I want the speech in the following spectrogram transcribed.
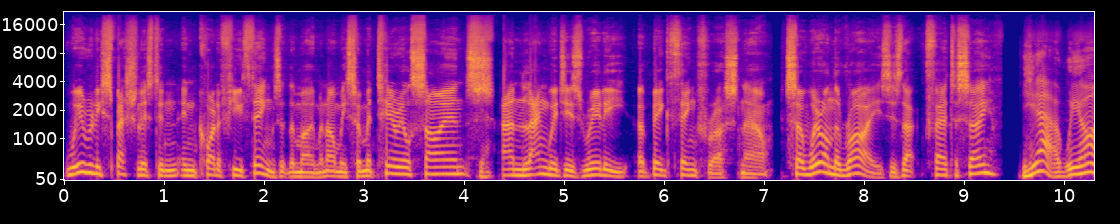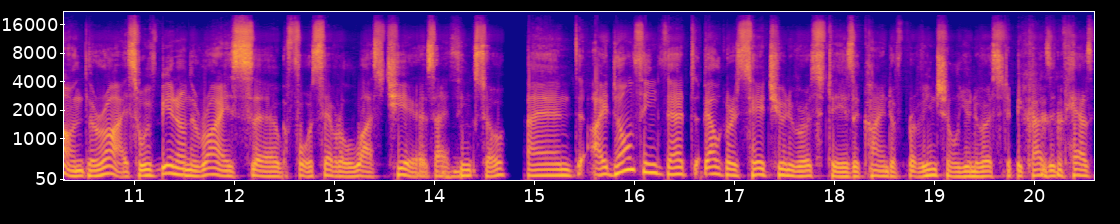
we're really specialist in in quite a few things at the moment, aren't we? So material science yeah. and language is really a big thing for us now. So we're on the rise. Is that fair to say? Yeah, we are on the rise. We've been on the rise uh, for several last years, I mm-hmm. think so. And I don't think that Belgorod State University is a kind of provincial university because it has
